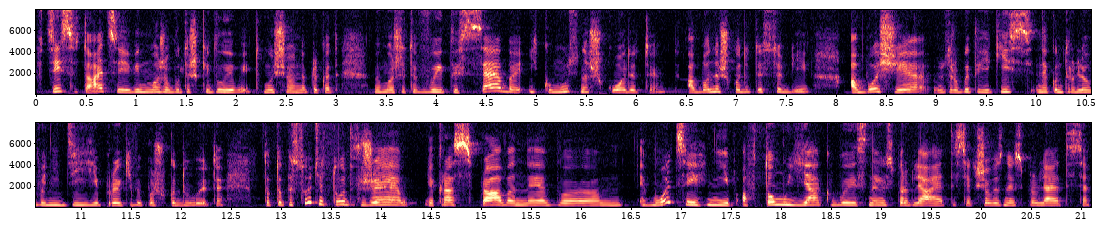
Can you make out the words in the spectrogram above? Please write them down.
В цій ситуації він може бути шкідливий, тому що, наприклад, ви можете вийти з себе і комусь нашкодити, або нашкодити собі, або ще зробити якісь неконтрольовані дії, про які ви пошкодуєте. Тобто, по суті, тут вже якраз справа не в ем, емоції гнів, а в тому, як ви з нею справляєтеся. Якщо ви з нею справляєтеся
